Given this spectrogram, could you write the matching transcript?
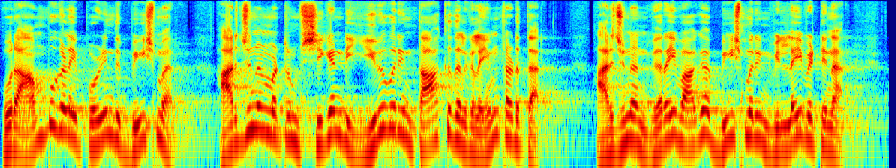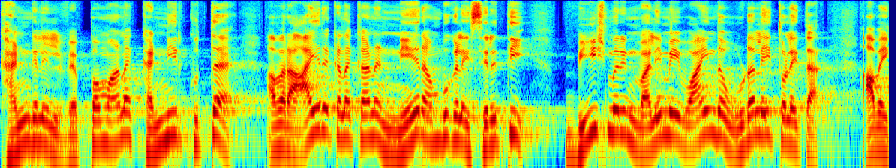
ஒரு அம்புகளை பொழிந்து பீஷ்மர் அர்ஜுனன் மற்றும் ஷிகண்டி இருவரின் தாக்குதல்களையும் தடுத்தார். அர்ஜுனன் விரைவாக பீஷ்மரின் வில்லை வெட்டினார். கண்களில் வெப்பமான கண்ணீர் குத்த அவர் ஆயிரக்கணக்கான நேர் அம்புகளை செலுத்தி பீஷ்மரின் வலிமை வாய்ந்த உடலை தொலைத்தார். அவை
